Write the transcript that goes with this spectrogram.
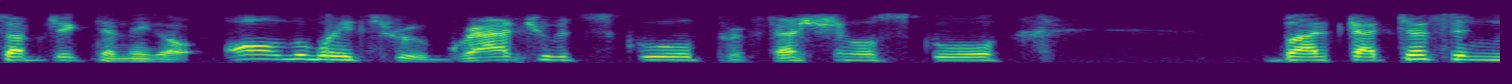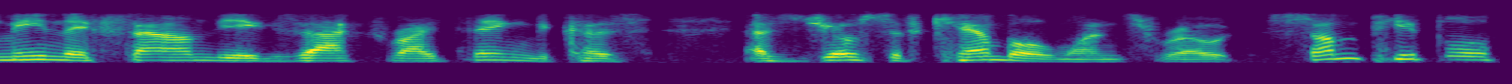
subject, and they go all the way through graduate school, professional school. But that doesn't mean they found the exact right thing because as Joseph Campbell once wrote, some people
